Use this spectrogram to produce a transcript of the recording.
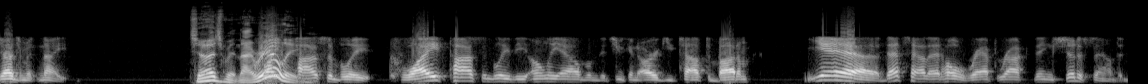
Judgment Night. Judgment Night. Quite Really? possibly, quite possibly the only album that you can argue top to bottom. Yeah, that's how that whole rap rock thing should have sounded.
